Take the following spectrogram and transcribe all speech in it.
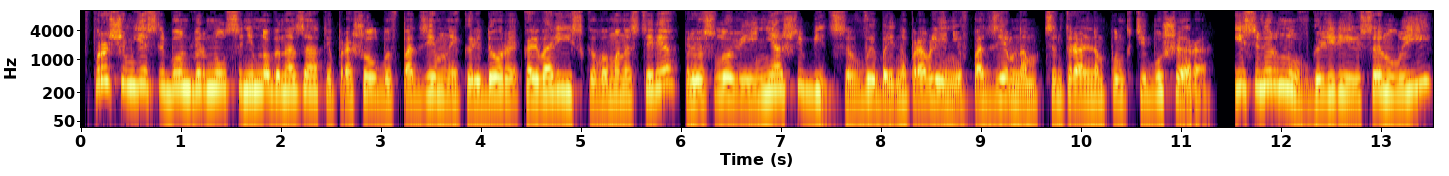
Впрочем, если бы он вернулся немного назад и прошел бы в подземные коридоры Кальварийского монастыря, при условии не ошибиться в выборе направления в подземном центральном пункте Бушера, и, свернув в галерею Сен-Луи,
